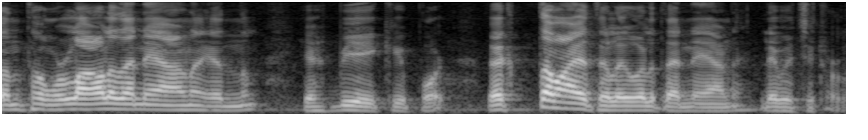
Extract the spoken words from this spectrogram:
ബന്ധമുള്ള ആൾ തന്നെയാണ് എന്നും എഫ് ബി ഐക്ക് ഇപ്പോൾ വ്യക്തമായ തെളിവുകൾ തന്നെയാണ് ലഭിച്ചിട്ടുള്ളത്.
